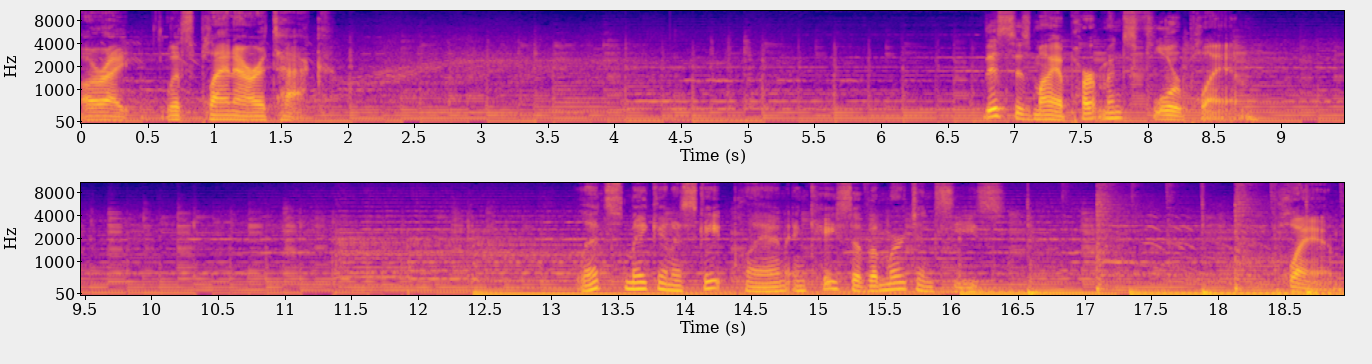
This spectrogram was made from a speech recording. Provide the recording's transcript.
Alright, let's plan our attack. This is my apartment's floor plan. Let's make an escape plan in case of emergencies. Plan.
